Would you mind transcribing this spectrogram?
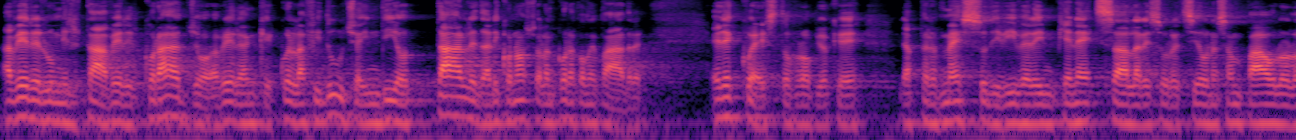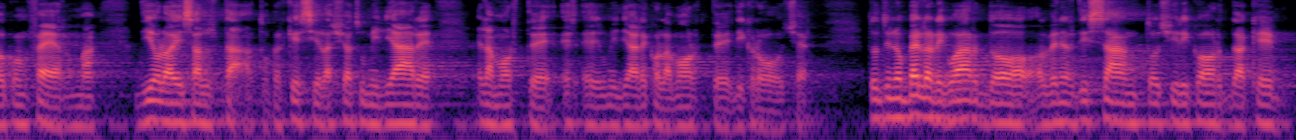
avere l'umiltà, avere il coraggio, avere anche quella fiducia in Dio tale da riconoscerlo ancora come padre. Ed è questo proprio che le ha permesso di vivere in pienezza la risurrezione. San Paolo lo conferma Dio lo ha esaltato perché si è lasciato umiliare e, la morte, e umiliare con la morte di croce. Don Bella riguardo al Venerdì Santo ci ricorda che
